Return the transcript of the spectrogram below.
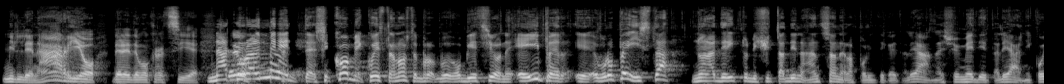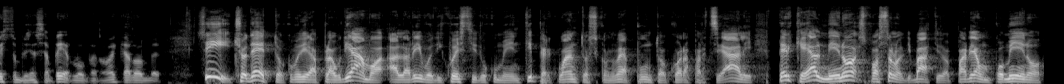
millenario delle democrazie. Naturalmente, siccome questa nostra obiezione è iper-europeista, non ha diritto di cittadinanza nella politica italiana e sui media italiani. Questo bisogna saperlo, però, eh, Carlo Alberto? Sì, ci ho detto, come dire, applaudiamo all'arrivo di questi documenti, per quanto secondo me appunto ancora parziali, perché almeno spostano il dibattito. Parliamo un po' meno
